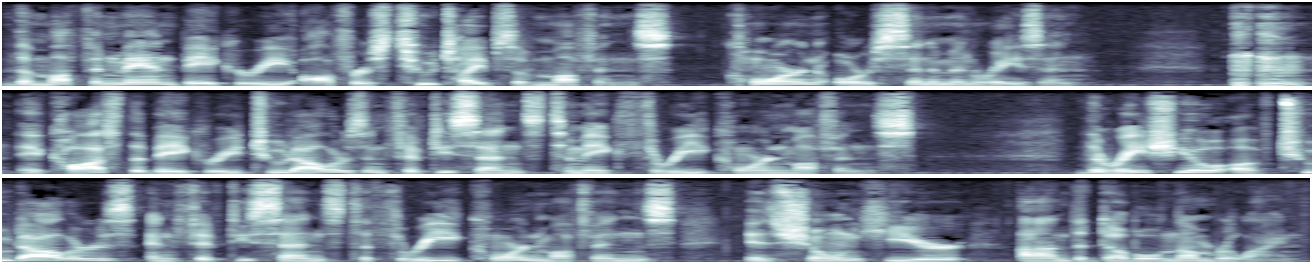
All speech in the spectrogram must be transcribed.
The Muffin Man Bakery offers two types of muffins corn or cinnamon raisin. it cost the bakery $2.50 to make three corn muffins. The ratio of $2.50 to three corn muffins is shown here on the double number line.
